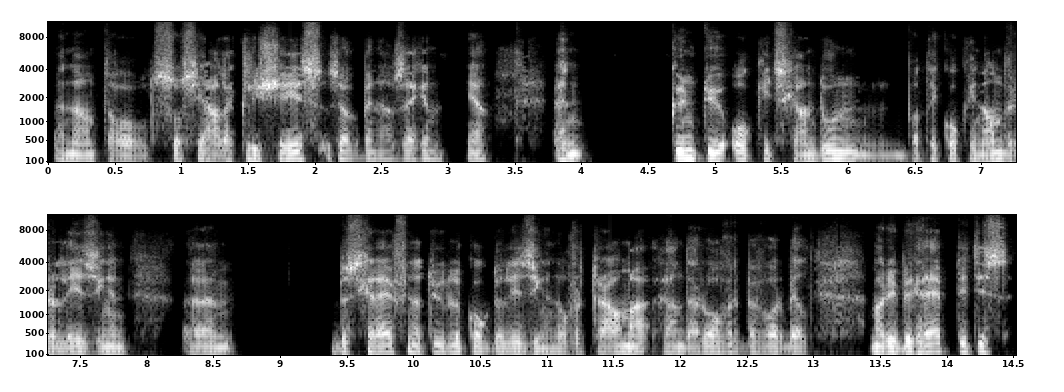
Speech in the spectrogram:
een aantal sociale clichés, zou ik bijna zeggen. Ja? En kunt u ook iets gaan doen, wat ik ook in andere lezingen um, beschrijf natuurlijk, ook de lezingen over trauma gaan daarover bijvoorbeeld. Maar u begrijpt, dit is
